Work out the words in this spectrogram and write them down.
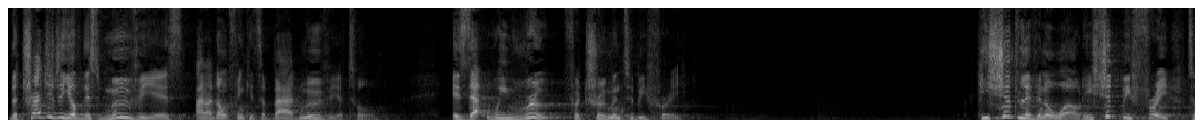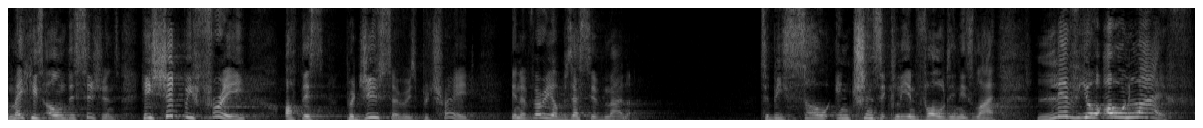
The tragedy of this movie is, and I don't think it's a bad movie at all, is that we root for Truman to be free. He should live in a world. He should be free to make his own decisions. He should be free of this producer who is portrayed in a very obsessive manner. To be so intrinsically involved in his life. Live your own life.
